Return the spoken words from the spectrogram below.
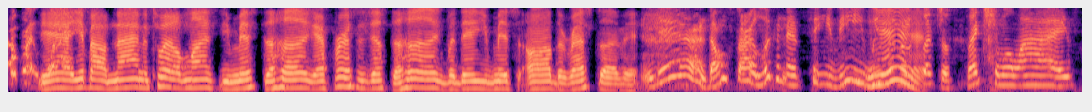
I'm like, yeah, what? you're about nine to twelve months. You missed the hug. At first, it's just the hug, but then you miss all the rest of it. Yeah, don't start looking at TV. We yeah. live in such a sexualized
